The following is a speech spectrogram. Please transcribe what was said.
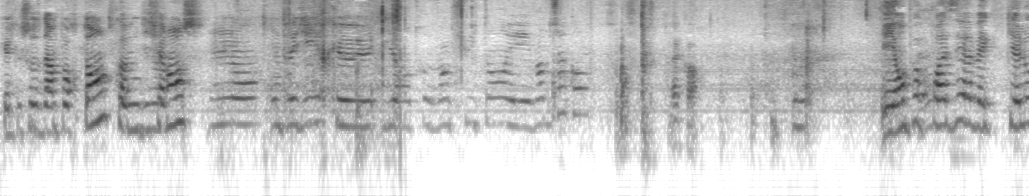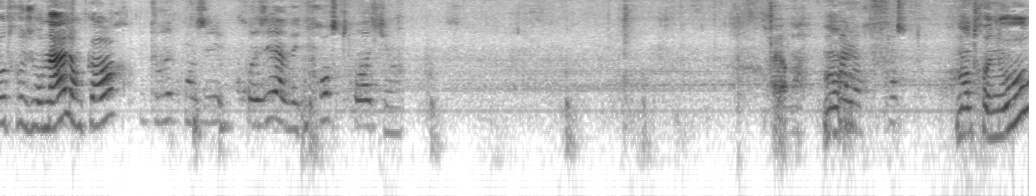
quelque chose d'important comme différence? Non, on peut dire qu'il a entre 28 ans et 25 ans. D'accord. Et on peut croiser avec quel autre journal encore? On pourrait croiser, croiser avec France 3, tiens. Alors, mon- Alors, France montre-nous.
